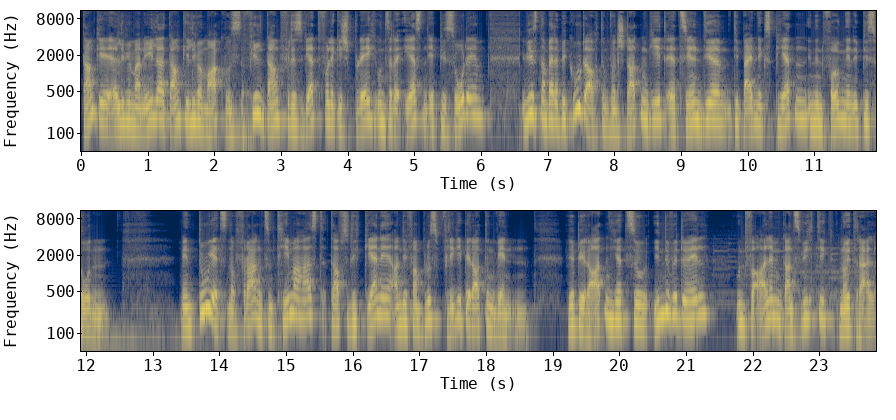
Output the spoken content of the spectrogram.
Danke, äh, liebe Manuela, danke, lieber Markus. Vielen Dank für das wertvolle Gespräch unserer ersten Episode. Wie es dann bei der Begutachtung vonstatten geht, erzählen dir die beiden Experten in den folgenden Episoden. Wenn du jetzt noch Fragen zum Thema hast, darfst du dich gerne an die FAMPLUS Pflegeberatung wenden. Wir beraten hierzu individuell und vor allem ganz wichtig neutral.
